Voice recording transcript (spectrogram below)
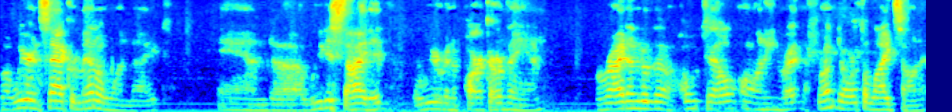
But we were in Sacramento one night, and uh, we decided that we were going to park our van right under the hotel awning, right in the front door with the lights on it.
